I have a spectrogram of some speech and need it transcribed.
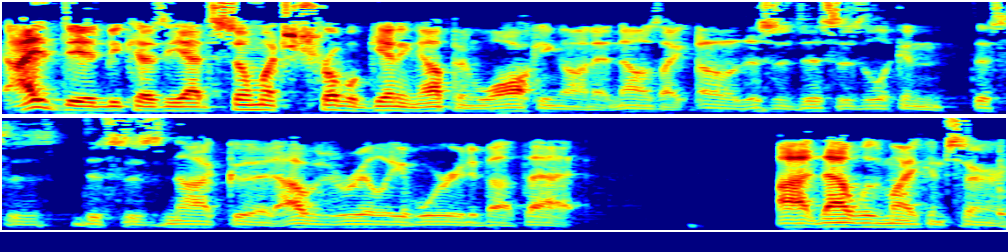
I did because he had so much trouble getting up and walking on it, and I was like, "Oh, this is this is looking this is this is not good." I was really worried about that. Uh, that was my concern,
